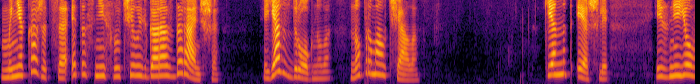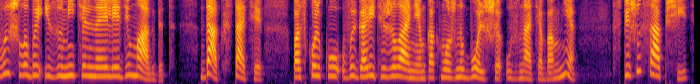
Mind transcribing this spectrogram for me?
Мне кажется, это с ней случилось гораздо раньше. Я вздрогнула, но промолчала. Кеннет Эшли — из нее вышла бы изумительная леди Макбет. Да, кстати, поскольку вы горите желанием как можно больше узнать обо мне, спешу сообщить,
